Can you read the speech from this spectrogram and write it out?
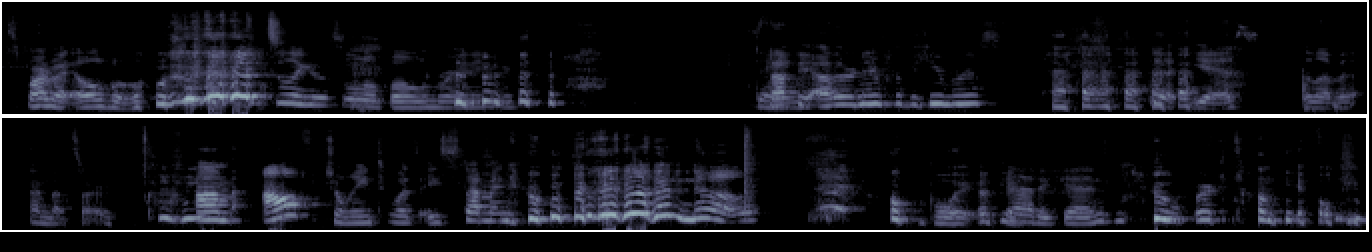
it's part of my elbow. it's like this little bone right here. Is that the other name for the humerus? yes, I love it. I'm not sorry. Um, Alf Joint was a stuntman who. no, oh boy. Okay. not again. Who worked on the omen.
